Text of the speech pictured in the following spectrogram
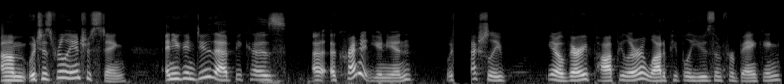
um, which is really interesting. And you can do that because a, a, credit union, which is actually you know, very popular, a lot of people use them for banking,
